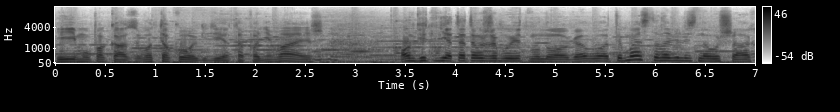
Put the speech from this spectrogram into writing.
И ему показываю, вот такой где-то, понимаешь? Он говорит, нет, это уже будет много. Вот. И мы остановились на ушах.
